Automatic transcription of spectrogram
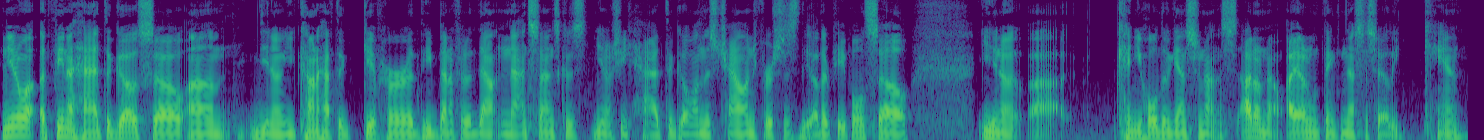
And you know what? Athena had to go, so um, you know you kind of have to give her the benefit of the doubt in that sense because you know she had to go on this challenge versus the other people. So you know, uh, can you hold it against her? Not. I don't know. I don't think necessarily can.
